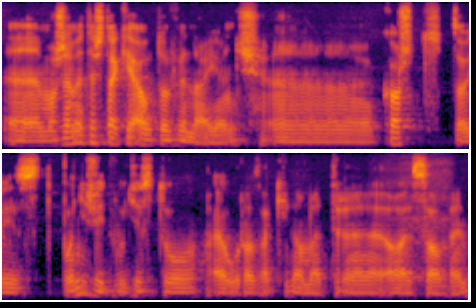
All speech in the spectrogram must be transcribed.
E, możemy też takie auto wynająć. E, koszt to jest poniżej 20 euro za kilometr OS-owy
